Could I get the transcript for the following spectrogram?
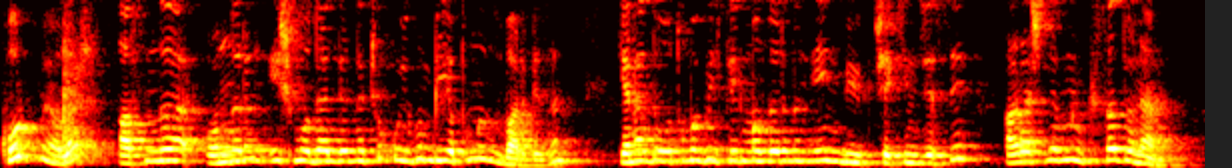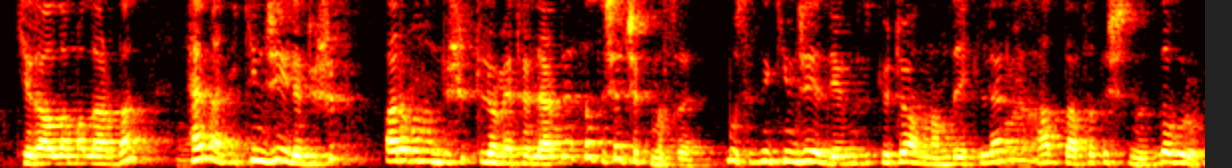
Korkmuyorlar. Aslında onların iş modellerine çok uygun bir yapımız var bizim. Genelde otomobil firmalarının en büyük çekincesi araçlarının kısa dönem kiralamalardan hemen ikinci ele düşüp arabanın düşük kilometrelerde satışa çıkması. Bu sizin ikinci el değerinizi kötü anlamda etkiler. Aynen. Hatta satışınızı da vurur.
